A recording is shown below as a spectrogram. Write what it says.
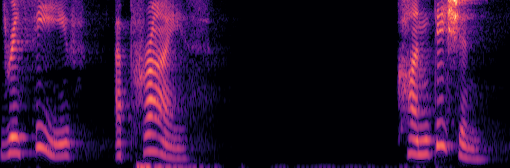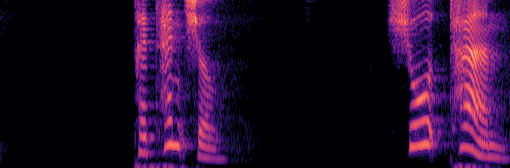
receive a prize. Condition. Potential. Short term.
